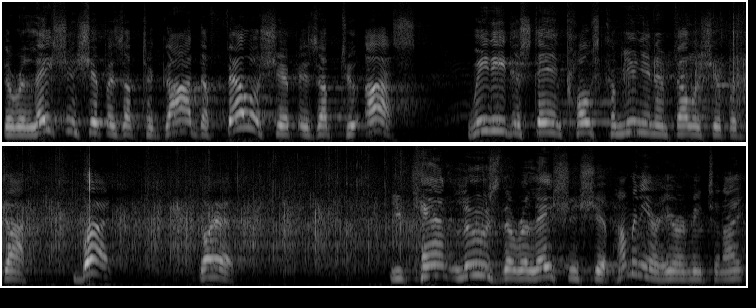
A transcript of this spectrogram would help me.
The relationship is up to God, the fellowship is up to us. We need to stay in close communion and fellowship with God. But, go ahead. You can't lose the relationship. How many are hearing me tonight?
